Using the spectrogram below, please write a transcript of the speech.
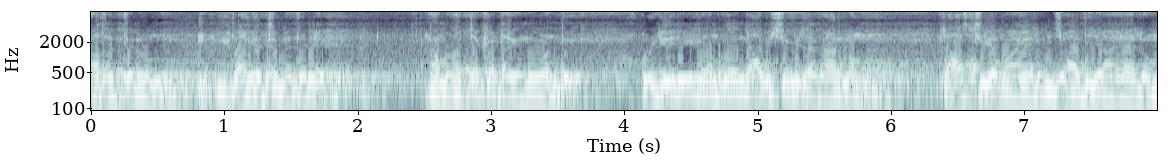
മതത്തിനും വിഭാഗത്തിനുമെതിരെ നമ്മൾ ഒറ്റക്കെട്ടായി നിന്നുകൊണ്ട് ഉള്ളേരിയിൽ നമുക്കതിന്റെ ആവശ്യമില്ല. കാരണം രാഷ്ട്രീയമായാലും ജാതിയായാലും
